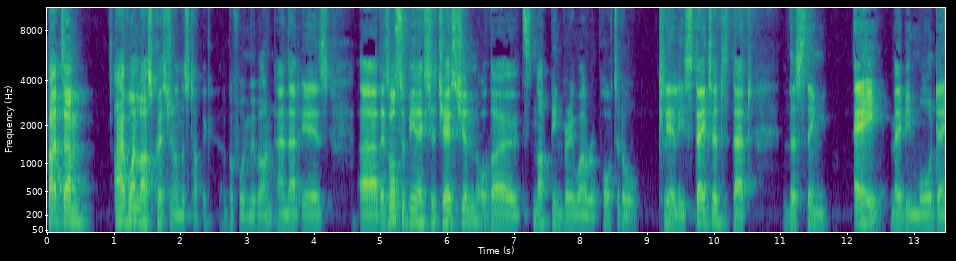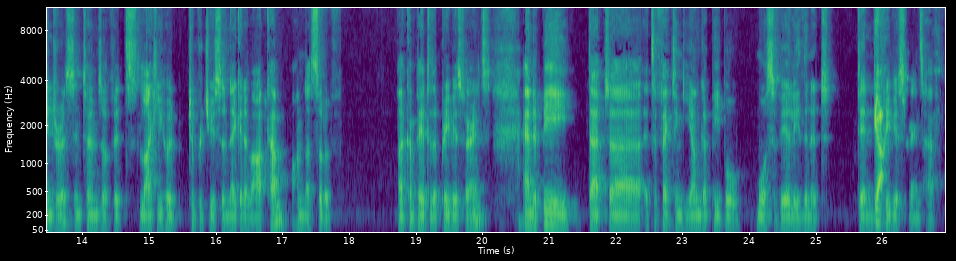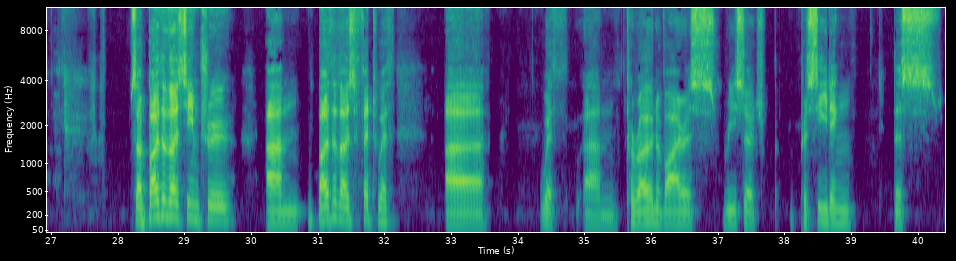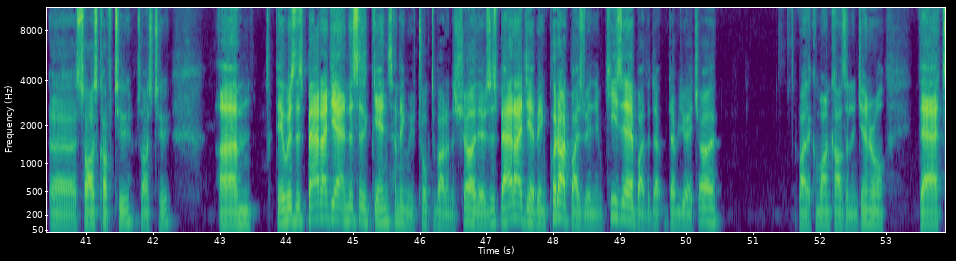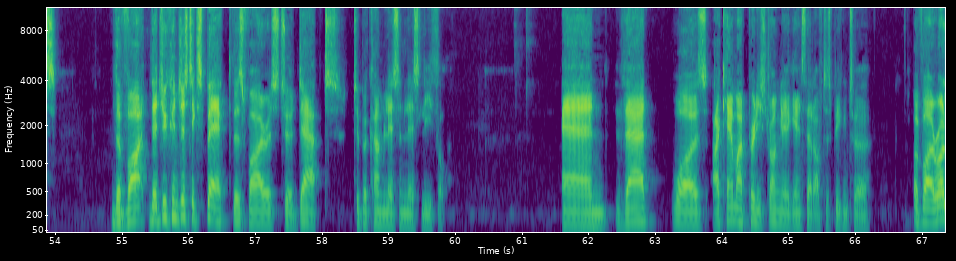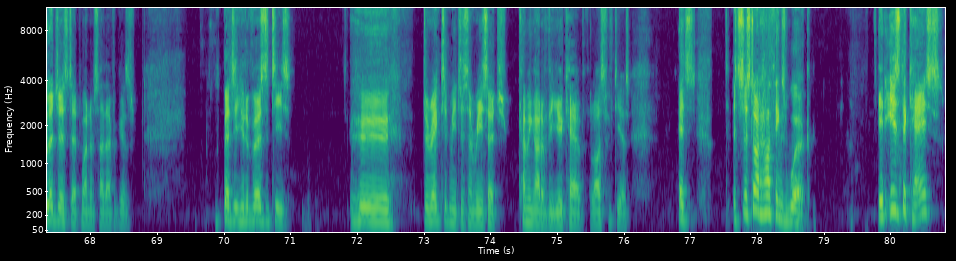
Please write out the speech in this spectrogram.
But um, I have one last question on this topic before we move on, and that is uh, there's also been a suggestion, although it's not been very well reported or clearly stated, that this thing a may be more dangerous in terms of its likelihood to produce a negative outcome on the sort of uh, compared to the previous variants, and B that uh, it's affecting younger people more severely than it than yeah. previous strains have. So both of those seem true. Um, both of those fit with uh, with um, coronavirus research preceding this uh, SARS-CoV-2, SARS-2. Um, there was this bad idea, and this is again something we've talked about on the show. There was this bad idea being put out by William Kizé, by the WHO, by the Command Council in general, that the vi- that you can just expect this virus to adapt to become less and less lethal. And that was I came out pretty strongly against that after speaking to a, a virologist at one of South Africa's better universities who directed me to some research coming out of the UK over the last 50 years. It's it's just not how things work. It is the case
